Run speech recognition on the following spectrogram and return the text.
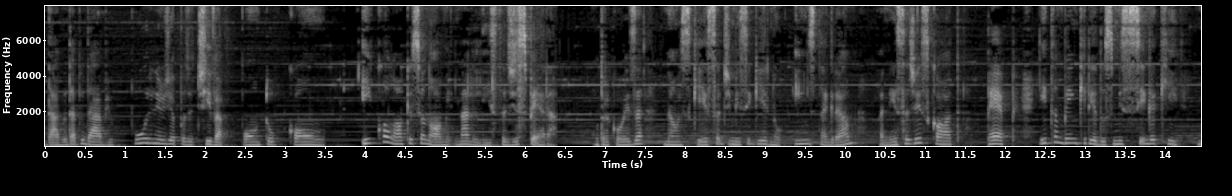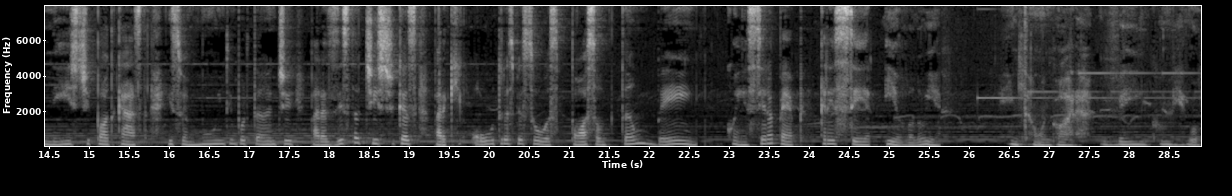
www.purenergiapositiva.com e coloque o seu nome na lista de espera. Outra coisa, não esqueça de me seguir no Instagram Vanessa G. Scott PEP. E também, queridos, me siga aqui neste podcast. Isso é muito importante para as estatísticas, para que outras pessoas possam também conhecer a PEP, crescer e evoluir. Então agora vem comigo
